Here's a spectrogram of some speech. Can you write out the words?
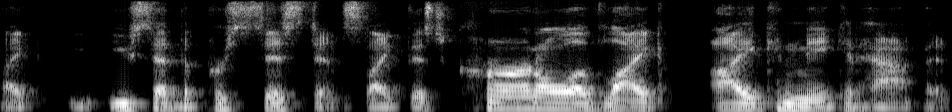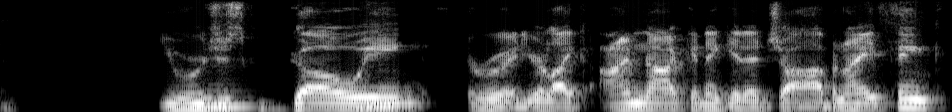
like you said the persistence like this kernel of like i can make it happen you were just mm-hmm. going through it you're like i'm not going to get a job and i think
